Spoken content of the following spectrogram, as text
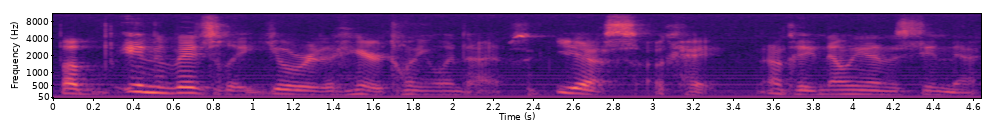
But individually, you were here 21 times. Yes, okay. Okay, now we understand that.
